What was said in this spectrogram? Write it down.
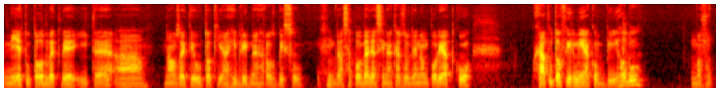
je tu to odvetvie IT a naozaj tie útoky a hybridné hrozby sú, dá sa povedať, asi na každodennom poriadku. Chápu to firmy ako výhodu, možno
